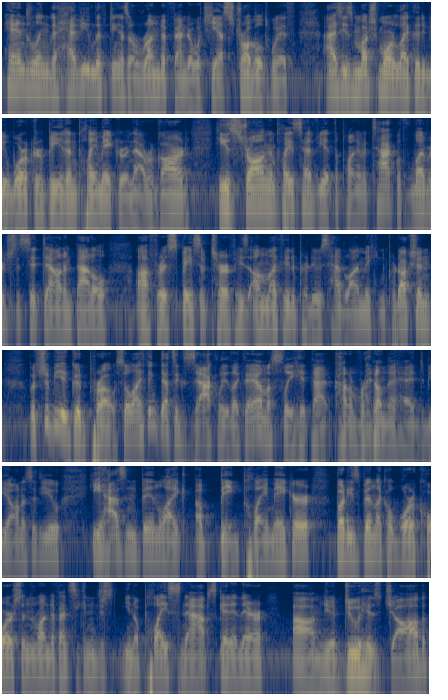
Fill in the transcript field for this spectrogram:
handling the heavy lifting as a run defender, which he has struggled with, as he's much more likely to be worker bee than playmaker in that regard. He is strong and plays heavy at the point of attack with leverage to sit down and battle uh, for his space of turf. He's unlikely to produce headline making production, but should be a good pro. So I think that's exactly like they honestly hit that kind of right on the head, to be honest with you. He hasn't been like a big playmaker, but he's been like a workhorse in run defense. He can just, you know, play snaps, get in there, um, you know, do his job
